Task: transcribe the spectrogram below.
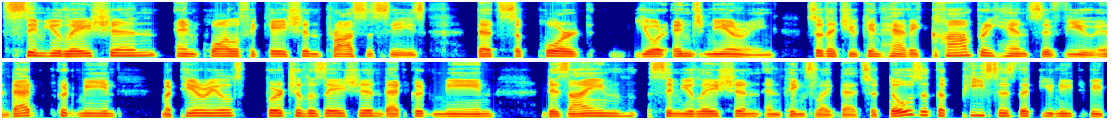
simulation and qualification processes that support your engineering so that you can have a comprehensive view. And that could mean materials virtualization, that could mean design simulation and things like that. So those are the pieces that you need to be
